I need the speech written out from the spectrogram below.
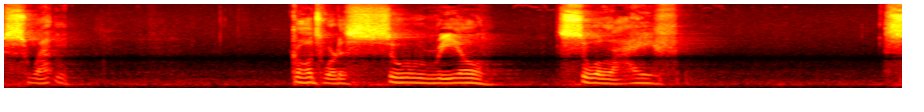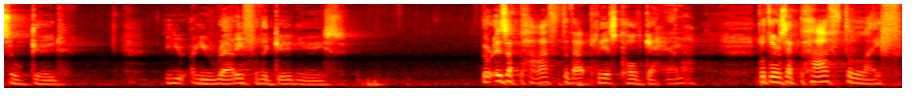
Sweating. God's word is so real, so alive, so good. Are you, are you ready for the good news? There is a path to that place called Gehenna. But there's a path to life.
